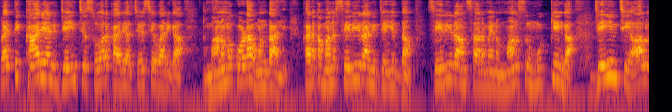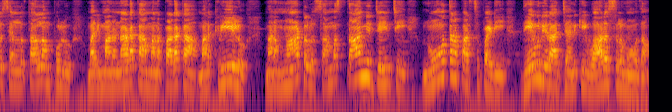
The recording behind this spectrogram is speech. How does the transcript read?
ప్రతి కార్యాన్ని జయించే సూర కార్యాలు చేసేవారిగా మనము కూడా ఉండాలి. కనుక మన శరీరాన్ని జయిద్దాం. శరీరానుసారమైన మనసును ముఖ్యంగా జయించి ఆలోచనలు తలంపులు మరి మన నడక మన పడక మన క్రియలు మన మాటలు సమస్తాన్ని జయించి నూతన పరచబడి దేవుని రాజ్యానికి వారసులమవుదాం.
